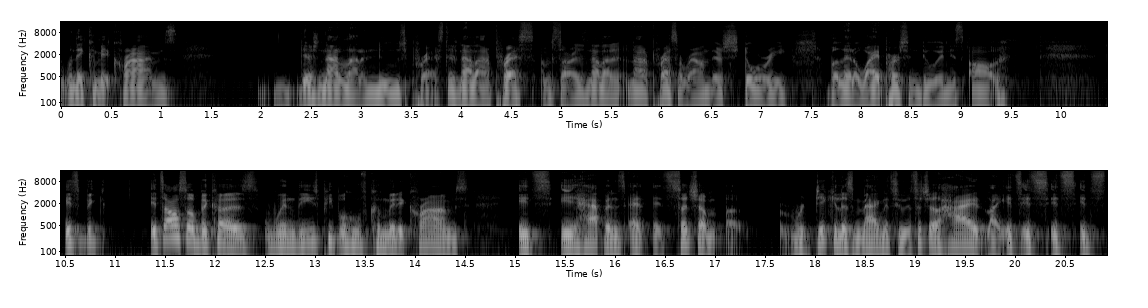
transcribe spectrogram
when they commit crimes, there's not a lot of news press. There's not a lot of press. I'm sorry, there's not a lot of, not a press around their story. But let a white person do it, and it's all. It's be, It's also because when these people who've committed crimes, it's it happens at, at such a, a ridiculous magnitude. It's such a high like it's it's it's it's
